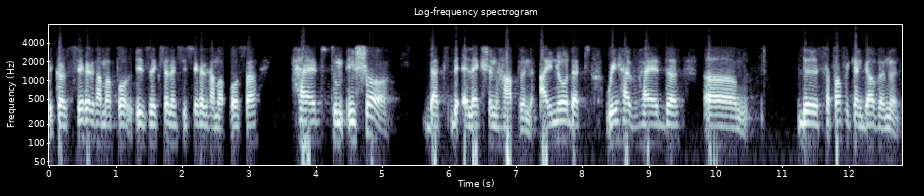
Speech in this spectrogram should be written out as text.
Because Cyril Ramaphosa, His Excellency Cyril Ramaphosa, had to ensure that the election happened. I know that we have had uh, um, the South African government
